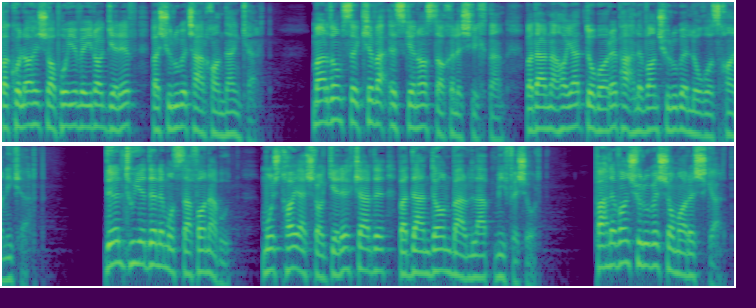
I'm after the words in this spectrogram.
و کلاه شاپوی وی را گرفت و شروع به چرخاندن کرد. مردم سکه و اسکناس داخلش ریختن و در نهایت دوباره پهلوان شروع به لغزخانی کرد. دل توی دل مصطفی نبود. مشتهایش را گره کرده و دندان بر لب می فشرد. پهلوان شروع به شمارش کرد.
